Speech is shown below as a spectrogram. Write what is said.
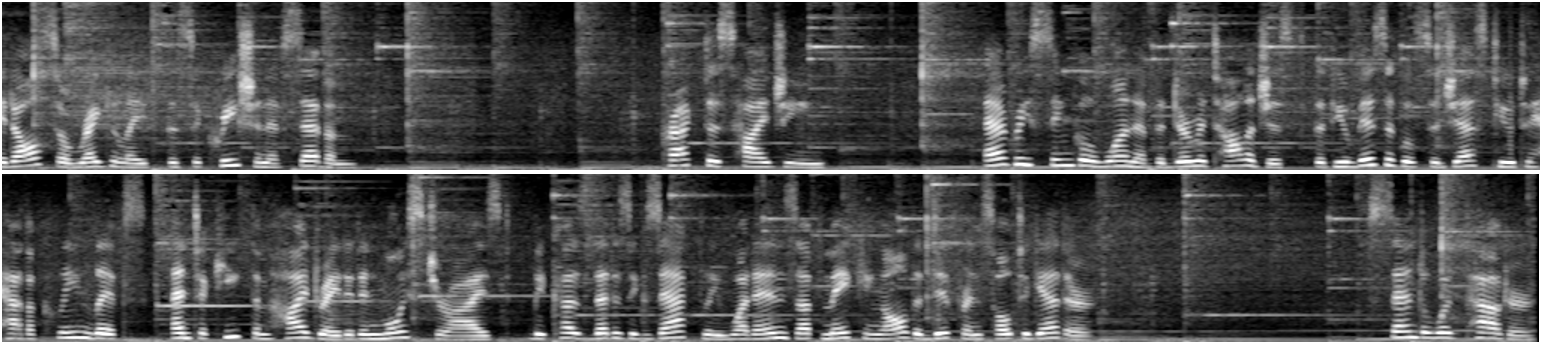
It also regulates the secretion of sebum. Practice hygiene. Every single one of the dermatologists that you visit will suggest you to have a clean lips and to keep them hydrated and moisturized because that is exactly what ends up making all the difference altogether. Sandalwood powder.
